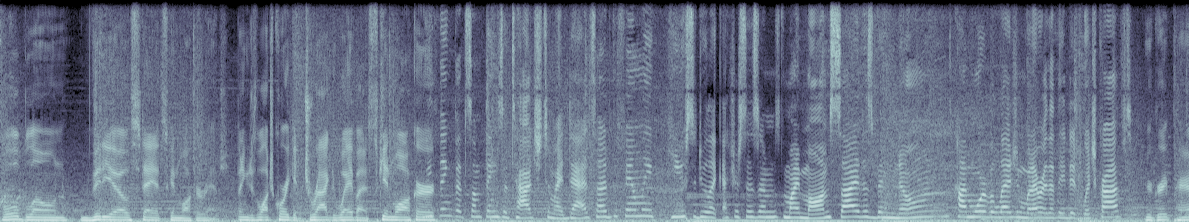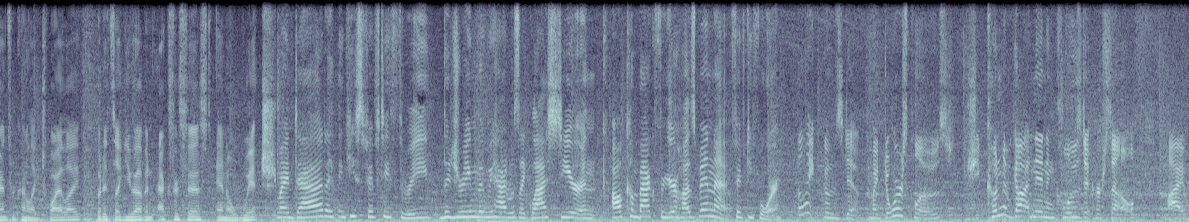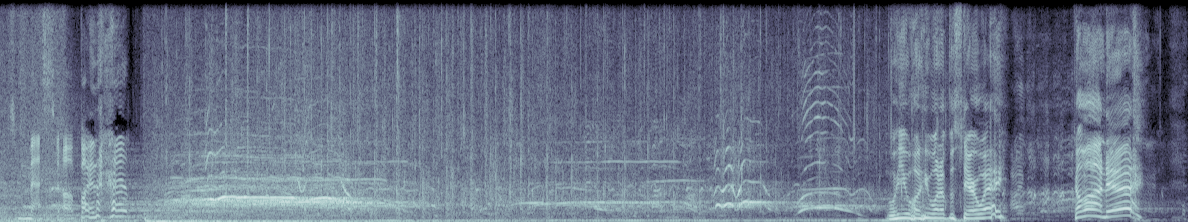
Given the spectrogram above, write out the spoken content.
Full blown video stay at Skinwalker Ranch. But you can just watch Corey get dragged away by a You skinwalker. think that something's attached to my dad's side of the family? He used to do like exorcisms. My mom's side has been known, kind of more of a legend, whatever, that they did witchcraft. Your great parents were kind of like Twilight, but it's like you have an exorcist and a witch. My dad, I think he's 53. The dream that we had was like last year, and I'll come back for your husband at 54. The light goes dim. My door's closed. She couldn't have gotten in and closed it herself. I was messed up by that. Well, you you went up the stairway? Come on, dude.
